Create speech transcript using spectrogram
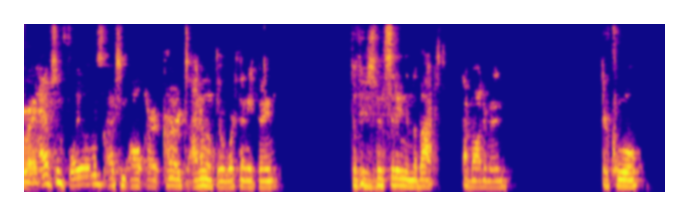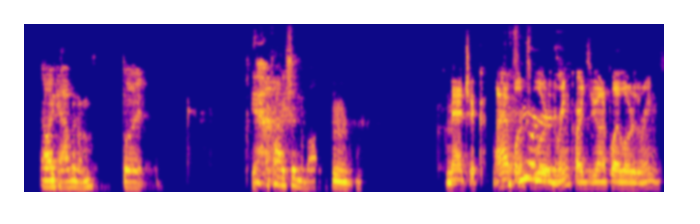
I have some foils. I have some alt art cards. I don't know if they're worth anything, but they've just been sitting in the box. I bought them in. They're cool. I like having them, but I Yeah. probably shouldn't have bought them. Hmm. Magic. I have I of Lord of the Ring cards if you want to play Lord of the Rings.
